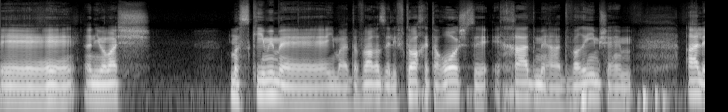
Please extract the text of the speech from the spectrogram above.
אה, אני ממש מסכים עם, אה, עם הדבר הזה. לפתוח את הראש זה אחד מהדברים שהם, א',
